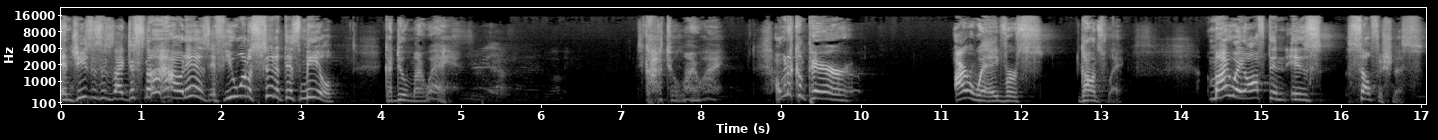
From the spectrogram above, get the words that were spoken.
And Jesus is like, that's not how it is. If you want to sit at this meal, got to do it my way. You got to do it my way. I want to compare our way versus God's way. My way often is selfishness.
